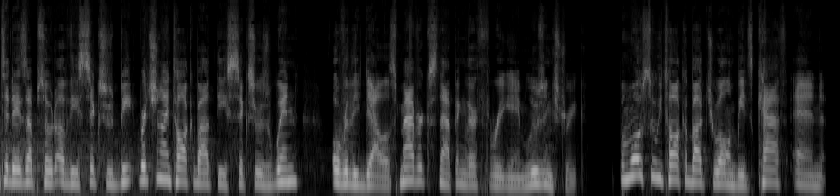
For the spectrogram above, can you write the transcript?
today's episode of the Sixers Beat, Rich and I talk about the Sixers win over the Dallas Mavericks, snapping their three game losing streak. But mostly we talk about Joel Embiid's calf and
